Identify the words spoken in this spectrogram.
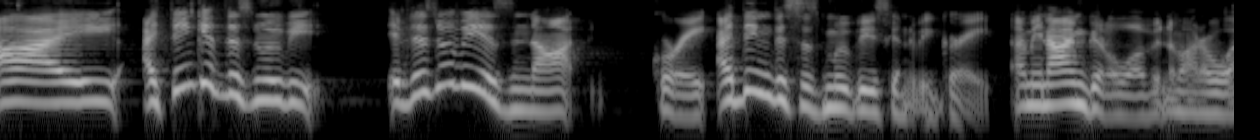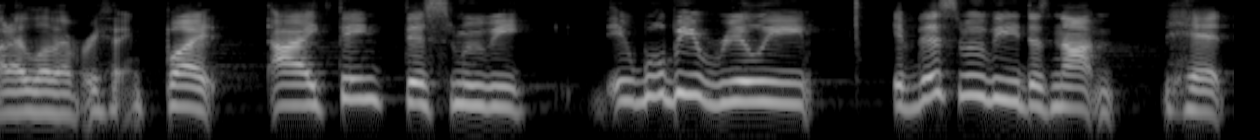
I I think if this movie if this movie is not great, I think this is movie is going to be great. I mean, I'm going to love it no matter what. I love everything, but I think this movie it will be really if this movie does not hit,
